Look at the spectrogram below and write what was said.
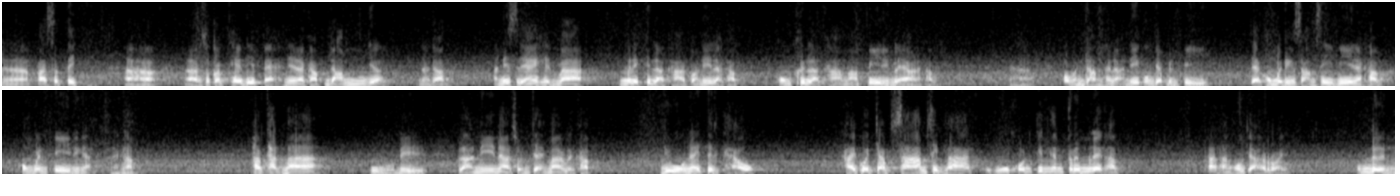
นะพลาสติก สกอตเทปที่แปะเนี่ยนะครับดำเยอะนะครับ อันนี้แสดงให้เห็นว่าไม่ได้ขึ้นราคาตอนนี้แหละครับ คงขึ้นราคามาปีหนึ่งแล้วนะครับเพราะมันดำขนาดนี้คงจะเป็นปี แต่คงไปถึง 3-4 ปีนะครับ คงเป็นปีหนึ่งอะนะครับ ภาพถัดมาอู้นี่ร้านนี้น่าสนใจมากเลยครับ อยู่ในตึกแถว ขายก๋วยจั๊บ30 บาทโอ้โหคนกินกันตรึมเลยครับท่าทางคงจะอร่อย ผมเดินไป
